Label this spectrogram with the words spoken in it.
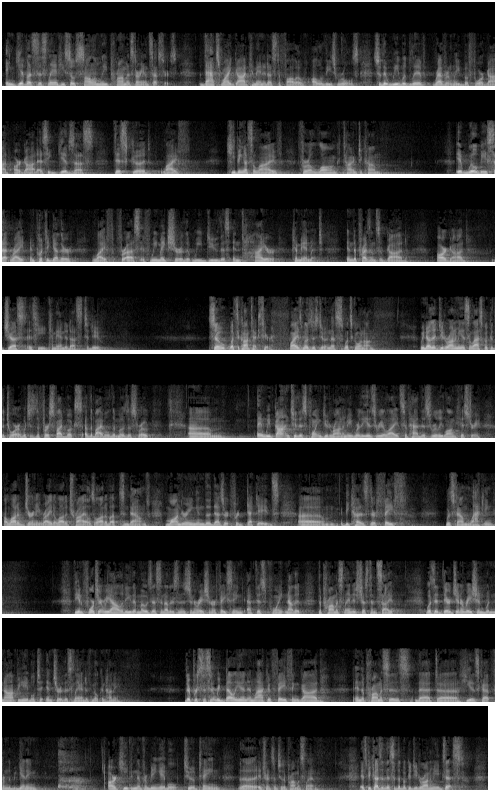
and give us this land he so solemnly promised our ancestors. That's why God commanded us to follow all of these rules, so that we would live reverently before God, our God, as He gives us this good life, keeping us alive for a long time to come. It will be set right and put together life for us if we make sure that we do this entire commandment in the presence of God, our God, just as He commanded us to do. So, what's the context here? Why is Moses doing this? What's going on? We know that Deuteronomy is the last book of the Torah, which is the first five books of the Bible that Moses wrote. Um, and we've gotten to this point in Deuteronomy where the Israelites have had this really long history. A lot of journey, right? A lot of trials, a lot of ups and downs, wandering in the desert for decades um, because their faith was found lacking. The unfortunate reality that Moses and others in his generation are facing at this point, now that the promised land is just in sight, was that their generation would not be able to enter this land of milk and honey. Their persistent rebellion and lack of faith in God and the promises that uh, He has kept from the beginning are keeping them from being able to obtain the entrance into the promised land. It's because of this that the book of Deuteronomy exists.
